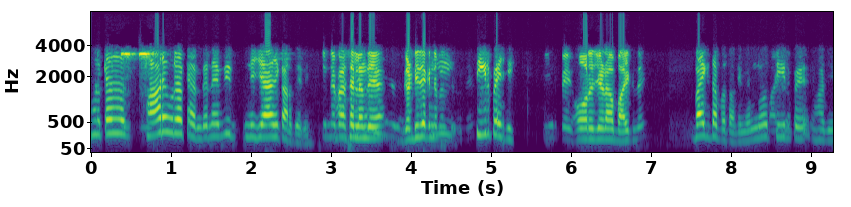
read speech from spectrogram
ਹੁਣ ਕਹਿੰਦੇ ਸਾਰੇ ਉਰੇ ਕਹਿੰਦੇ ਨੇ ਵੀ ਨਜਾਇਜ਼ ਕਰਦੇ ਨੇ। ਕਿੰਨੇ ਪੈਸੇ ਲੈਂਦੇ ਆ? ਗੱਡੀ ਦੇ ਕਿੰਨੇ ਪੈਸੇ? 30 ਰੁਪਏ ਜੀ। 30 ਰੁਪਏ। ਔਰ ਜਿਹੜਾ ਬਾਈਕ ਦੇ? ਬਾਈਕ ਦਾ ਪਤਾ ਨਹੀਂ ਮੈਨੂੰ 30 ਰੁਪਏ ਹਾਂਜੀ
